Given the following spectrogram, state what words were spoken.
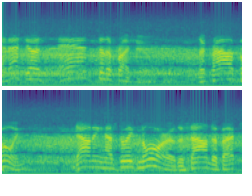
And that just adds to the pressure. The crowd booing. Downing has to ignore the sound effects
